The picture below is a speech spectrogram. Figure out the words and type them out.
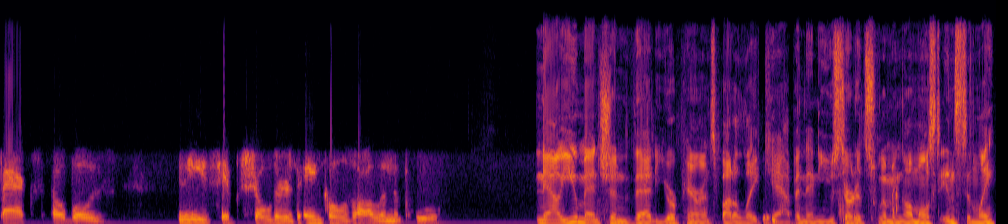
backs, elbows, knees, hips, shoulders, ankles, all in the pool. Now, you mentioned that your parents bought a lake cabin and you started swimming almost instantly.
